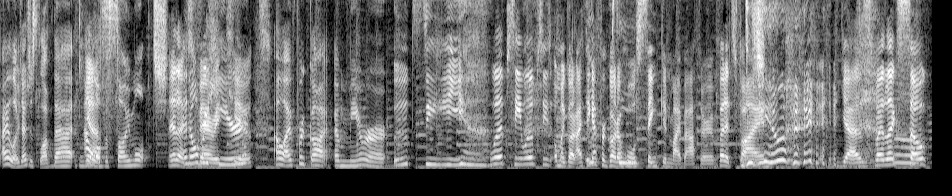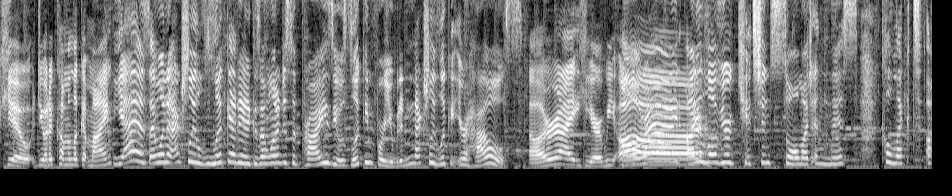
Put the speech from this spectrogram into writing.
I love. I just love that. I love it so much. It looks and over very here, cute. oh, I forgot a mirror. Oopsie. Whoopsie whoopsies. Oh my god, I think I forgot a whole sink in my bathroom, but it's fine. Did you? Yes, but it looks so uh. cute. Do you want to come and look at mine? Yes, I want to actually look at it because I wanted to surprise you. I was looking for you, but I didn't actually look at your house. All right, here we are. All right, I love your kitchen so much, and this collect uh,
